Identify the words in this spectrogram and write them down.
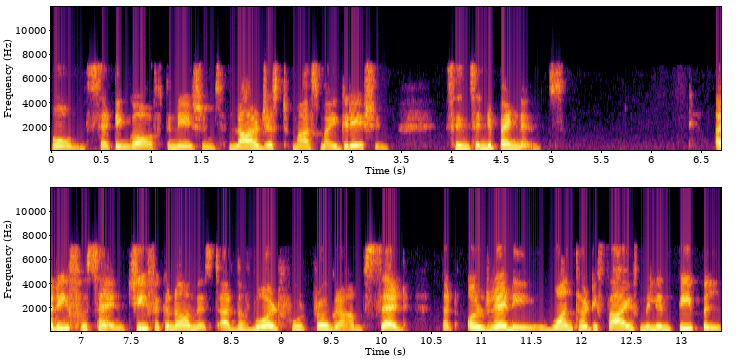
home, setting off the nation's largest mass migration since independence. Arif Husain, chief economist at the World Food Programme, said that already 135 million people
